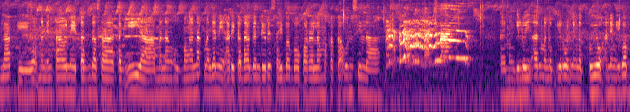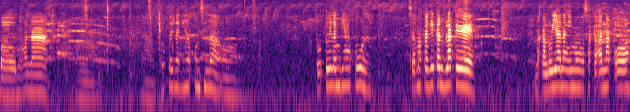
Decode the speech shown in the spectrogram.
Laki, wa man in taon ni tagda sa tag-iya, manang og mga anak na gani ari kadagan diri sa ibabaw para lang makakaon sila. Kay manggiloy-an man og iro ning nagpuyo aning ibabaw, mao na. Oh. Tutoy na gihapon sila, oh. Tutoy lang gihapon. Sa makagikan blake. Nakaluya ng imong sa kaanak oh.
